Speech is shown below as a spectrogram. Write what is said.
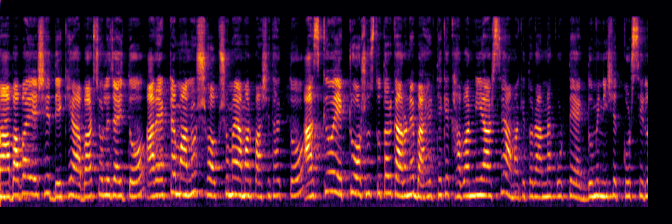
মা বাবা এসে দেখে আবার চলে যাইতো। আর একটা মানুষ সব সময় আমার পাশে থাকতো। আজকেও একটু অসুস্থতার কারণে বাহির থেকে খাবার নিয়ে আসছে। আমাকে তো রান্না করতে একদমই নিষেধ করছিল।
